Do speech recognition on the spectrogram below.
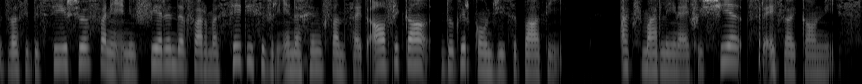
Dit was die bestuurshoof van die Innoverende Farmaseutiese Vereniging van Suid-Afrika, Dr. Konji Sepati. Ek's Marlene Forsie vir SAK nuus.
